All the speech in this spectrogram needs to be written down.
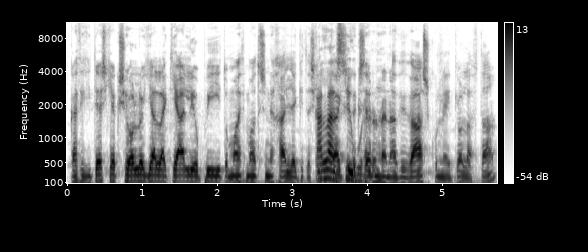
καθηγητές και αξιόλογοι, αλλά και άλλοι οι οποίοι το μάθημά τους είναι χάλια και τα σχετικά Καλά, και σίγουρα, δεν ξέρουν ναι. να διδάσκουν και όλα αυτά.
